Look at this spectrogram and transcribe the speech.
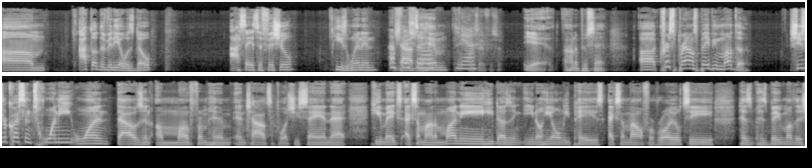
Um, I thought the video was dope. I say it's official. He's winning. Official. Shout out to him. Yeah. I'll say official. Yeah, hundred percent. Uh, Chris Brown's baby mother, she's requesting twenty one thousand a month from him in child support. She's saying that he makes X amount of money. He doesn't, you know, he only pays X amount for royalty. His his baby mother is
